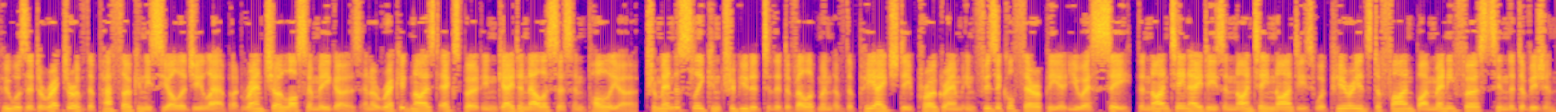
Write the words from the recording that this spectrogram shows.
who was a director of the pathokinesiology lab at Rancho Los Amigos and a recognized expert in gait analysis and polio, tremendously contributed to the development of the PhD program in physical therapy at USC. The 1980s and 1990s were periods defined by many firsts in the division.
